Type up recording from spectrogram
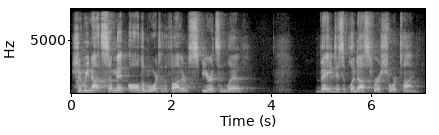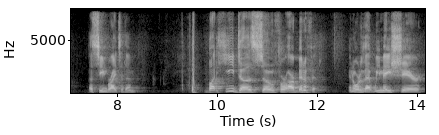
Should we not submit all the more to the Father of spirits and live? They disciplined us for a short time, as seemed right to them. But he does so for our benefit, in order that we may share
